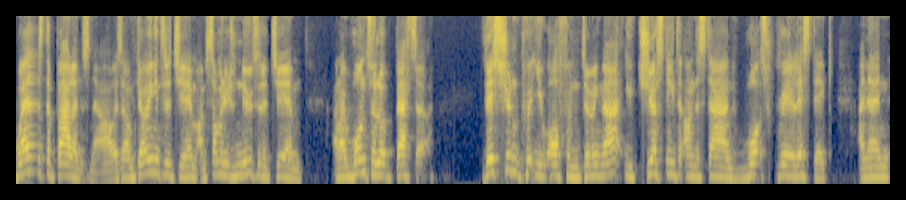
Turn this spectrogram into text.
where's the balance now? Is I'm going into the gym, I'm someone who's new to the gym, and I want to look better. This shouldn't put you off from doing that. You just need to understand what's realistic and then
